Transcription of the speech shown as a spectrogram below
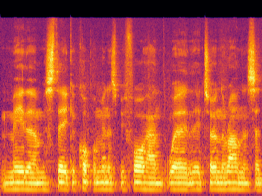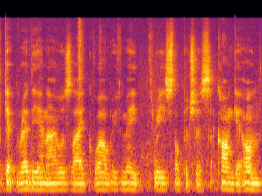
made a mistake a couple minutes beforehand where they turned around and said get ready, and I was like, well, we've made three stoppages, I can't get on.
